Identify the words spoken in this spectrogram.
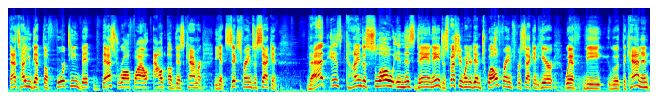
That's how you get the 14-bit best RAW file out of this camera. You get six frames a second. That is kind of slow in this day and age, especially when you're getting 12 frames per second here with the, with the Canon,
